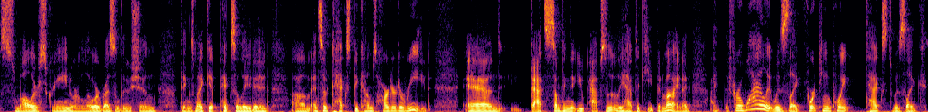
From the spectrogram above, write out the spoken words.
smaller screen or lower resolution. Things might get pixelated. Um, and so text becomes harder to read. And that's something that you absolutely have to keep in mind. I, I, for a while, it was like 14 point text was like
